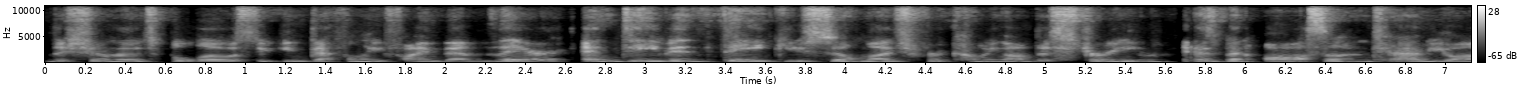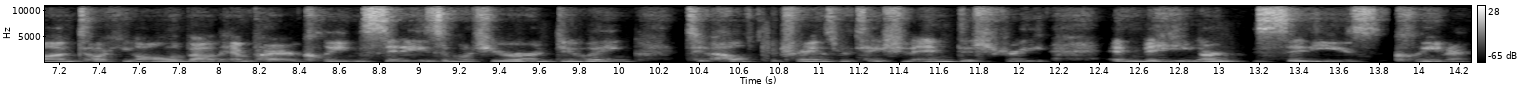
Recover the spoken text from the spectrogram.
the show notes below, so you can definitely find them there. And David, thank you so much for coming on the stream. It has been awesome to have you on talking all about Empire Clean Cities and what you are doing to help the transportation industry and making our cities cleaner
